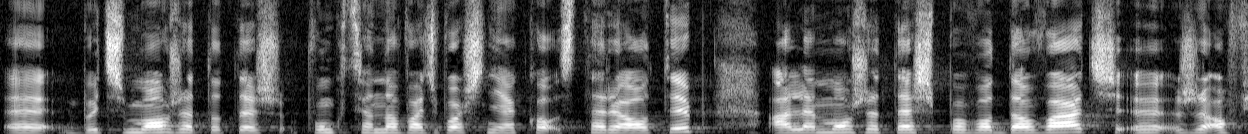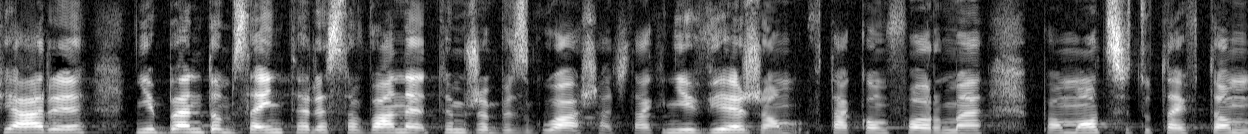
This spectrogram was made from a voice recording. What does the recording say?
E, być może to też funkcjonować właśnie jako stereotyp, ale może też powodować, e, że ofiary nie będą zainteresowane tym, żeby zgłaszać, tak? nie wierzą w taką formę pomocy, tutaj w tą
